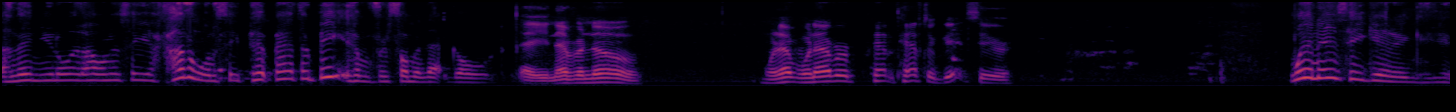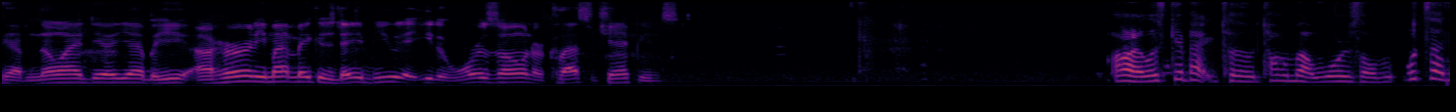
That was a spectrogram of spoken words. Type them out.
and then you know what I want to see? I kind of want to see Pimp Panther beat him for some of that gold. Hey, you never know. Whenever, whenever Pimp Panther gets here, When is he getting we here? have no idea yet. But he, I heard he might make his debut at either Warzone or Clash of Champions. All right, let's get back to talking about Warzone. What's that?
